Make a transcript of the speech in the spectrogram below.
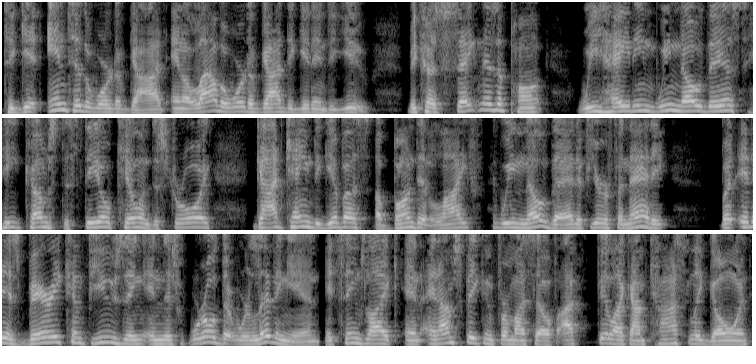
to get into the Word of God and allow the Word of God to get into you. Because Satan is a punk. We hate him. We know this. He comes to steal, kill, and destroy. God came to give us abundant life. We know that if you're a fanatic, but it is very confusing in this world that we're living in. It seems like, and, and I'm speaking for myself, I feel like I'm constantly going,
